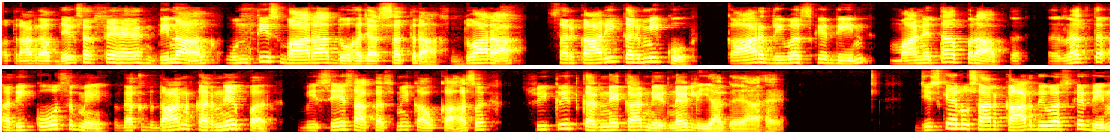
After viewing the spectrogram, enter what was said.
पत्रांक आप देख सकते हैं, दिनांक 29 बारह 2017 द्वारा सरकारी कर्मी को कार दिवस के दिन मान्यता प्राप्त रक्त अधिकोष में रक्तदान करने पर विशेष आकस्मिक अवकाश स्वीकृत करने का निर्णय लिया गया है। जिसके अनुसार कार दिवस के दिन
